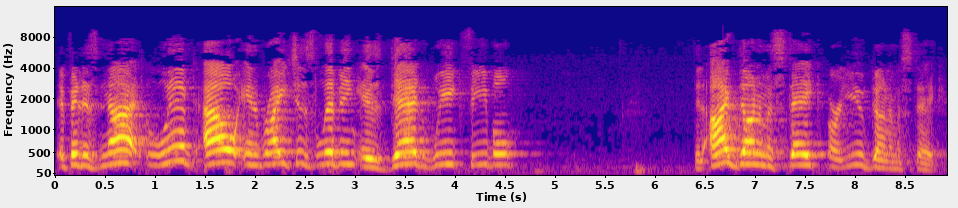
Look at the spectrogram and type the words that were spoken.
if it is not lived out in righteous living, is dead, weak, feeble, then I've done a mistake or you've done a mistake.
